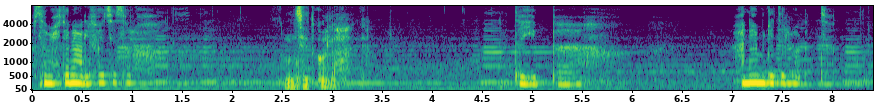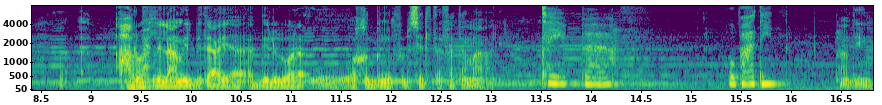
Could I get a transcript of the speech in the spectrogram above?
وسامحتني على اللي فات يا صلاح ونسيت كل حاجة. طيب هنعمل إيه دلوقتي هروح للعميل بتاعي أديله الورق وأخد منه الفلوس اللي اتفقت معاه عليه طيب وبعدين؟ بعدين؟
